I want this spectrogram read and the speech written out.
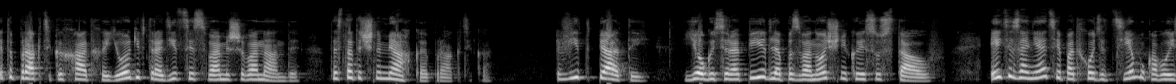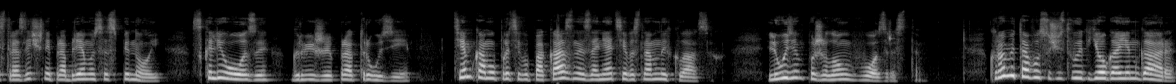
Это практика хатха-йоги в традиции с вами Шивананды. Достаточно мягкая практика. Вид пятый. Йога-терапия для позвоночника и суставов. Эти занятия подходят тем, у кого есть различные проблемы со спиной, сколиозы, грыжи, протрузии, тем, кому противопоказаны занятия в основных классах, людям пожилого возраста. Кроме того, существует йога Айенгара.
